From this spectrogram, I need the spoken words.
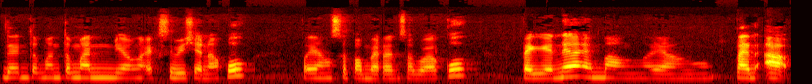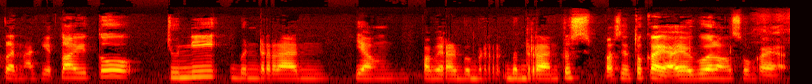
dan teman-teman yang exhibition aku yang sepameran sama aku pengennya emang yang plan A plan A kita itu Juni beneran yang pameran bener- beneran. Terus pas itu kayak ayah gue langsung kayak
